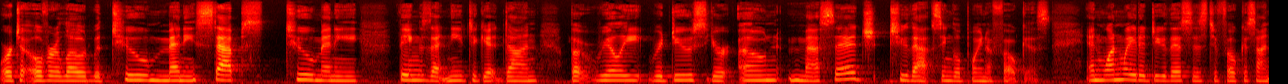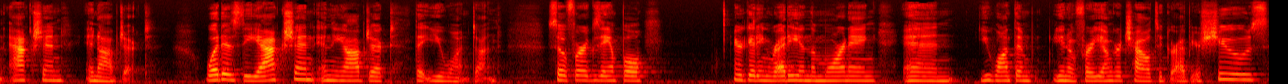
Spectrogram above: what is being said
or to overload with too many steps, too many things that need to get done, but really reduce your own message to that single point of focus. And one way to do this is to focus on action and object. What is the action and the object that you want done? So, for example, you're getting ready in the morning and you want them, you know, for a younger child to grab your shoes.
